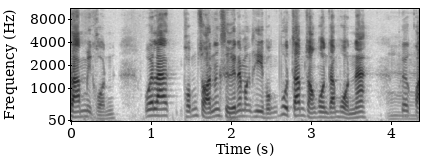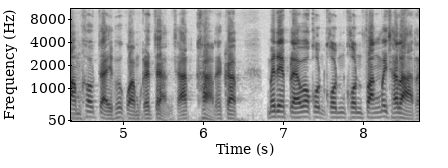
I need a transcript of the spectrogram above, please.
ซ้ำอีกคน เวลาผมสอนหนังสือนะบางทีผมพูดซ้ำสองคนสามคนนะ เพื่อความเข้าใจเพื่อความกระจ่างชัดครับนะครับ ไม่ได้แปลว่าคนคนคนฟังไม่ฉลาดน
